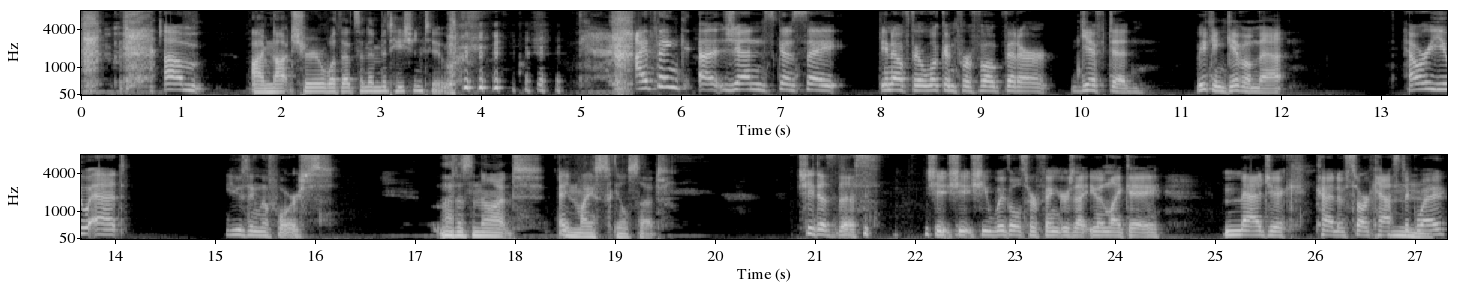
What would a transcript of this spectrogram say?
um, I'm not sure what that's an invitation to. I think uh, Jen's gonna say, you know, if they're looking for folk that are gifted, we can give them that. How are you at using the Force? that is not in my skill set. She does this. she she she wiggles her fingers at you in like a magic kind of sarcastic way.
